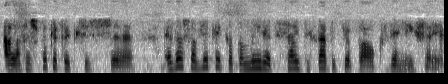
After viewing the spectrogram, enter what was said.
αλλά θα σου πω και το εξής. Εδώ στα 10 εκατομμύρια της Άλτη Χάπη και ο Πάοκ δεν ήθελε.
